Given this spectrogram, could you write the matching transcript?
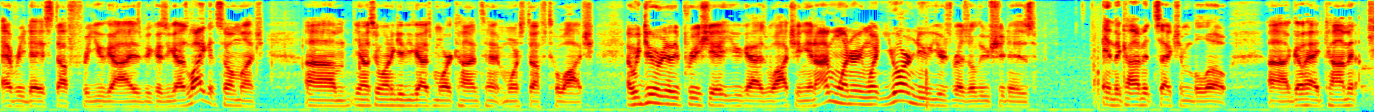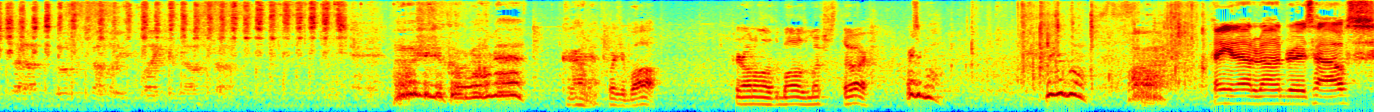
everyday stuff for you guys because you guys like it so much. Um, you know, so we want to give you guys more content, more stuff to watch. And we do really appreciate you guys watching. And I'm wondering what your New Year's resolution is in the comment section below. Uh, go ahead, comment. Where's your Corona? Corona, where's your ball? Corona loves the ball as much as Thor. Where's the ball? Where's your ball? Hanging out at Andre's house.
